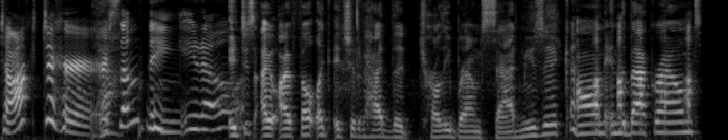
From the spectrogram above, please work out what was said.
talk to her Yeah. or something, you know? it just I, I felt like it should have had the Charlie Brown sad music on in the background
